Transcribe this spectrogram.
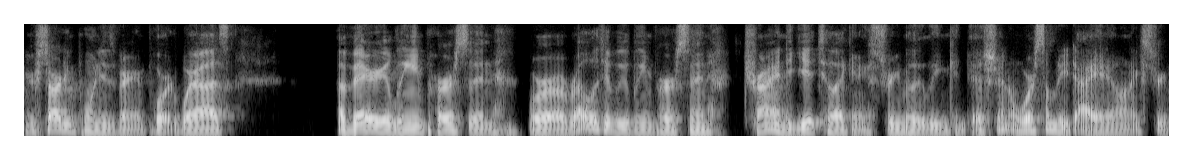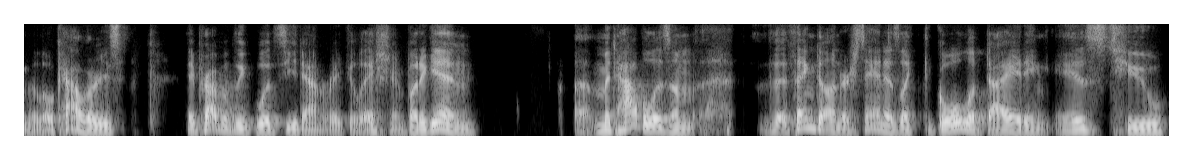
your starting point is very important. Whereas a very lean person or a relatively lean person trying to get to like an extremely lean condition or somebody dieting on extremely low calories, they probably would see down regulation. But again, uh, metabolism, the thing to understand is like the goal of dieting is to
